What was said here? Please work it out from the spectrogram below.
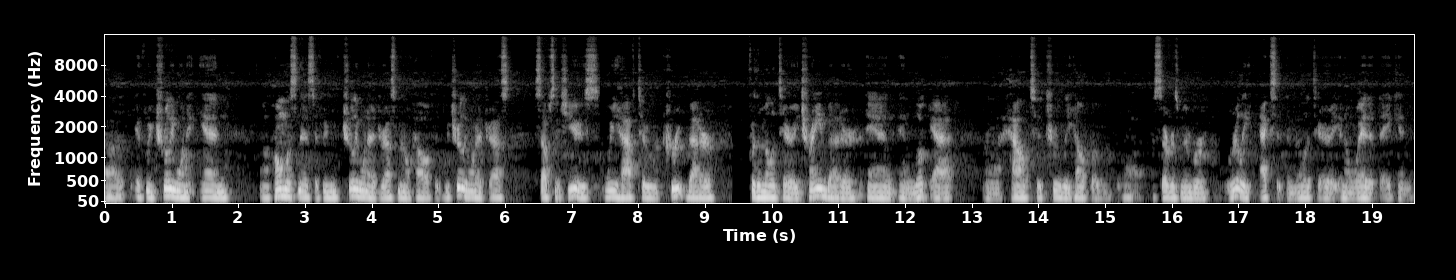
uh, if we truly want to end uh, homelessness, if we truly want to address mental health, if we truly want to address substance use, we have to recruit better for the military, train better, and and look at uh, how to truly help a, a, service member really exit the military in a way that they can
